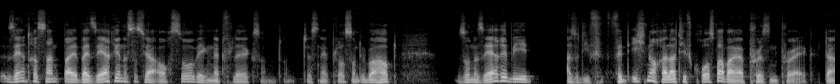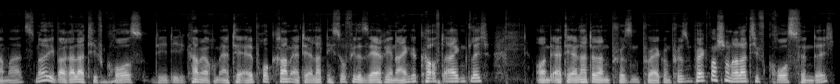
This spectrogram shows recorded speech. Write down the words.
sehr interessant, bei, bei Serien ist es ja auch so, wegen Netflix und, und Disney Plus und überhaupt, so eine Serie wie also die finde ich noch relativ groß war, war ja Prison Break damals. Ne? Die war relativ mhm. groß. Die, die, die kam ja auch im RTL-Programm. RTL hat nicht so viele Serien eingekauft eigentlich. Und RTL hatte dann Prison Break. Und Prison Break war schon relativ groß, finde ich.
